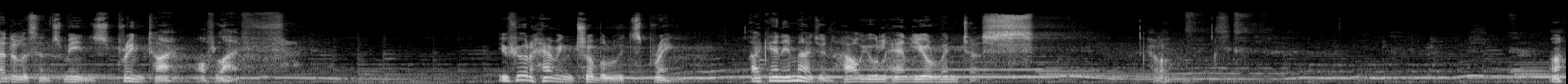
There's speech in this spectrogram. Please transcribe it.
Adolescence means springtime of life. If you're having trouble with spring, I can imagine how you'll handle your winters. Hello? Huh?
